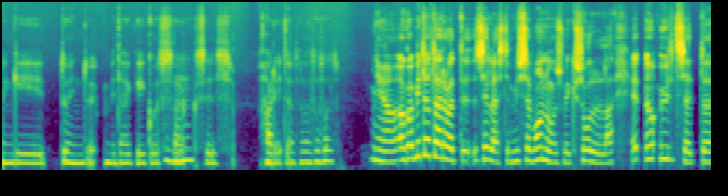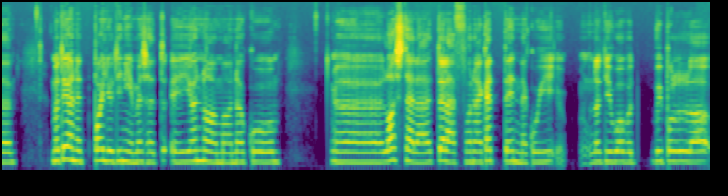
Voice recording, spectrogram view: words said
mingi tund midagi, kus mm -hmm. saaks siis harida selles osas. ja, aga mida te arvate sellest, et mis see vanus võiks olla, et no üldse, et äh, ma tean, et paljud inimesed ei anna oma nagu äh, lastele telefone kätte enne, kui nad jõuavad võib-olla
